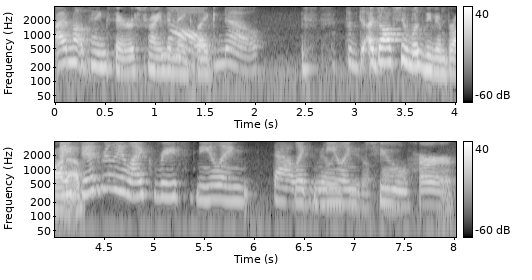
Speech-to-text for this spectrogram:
I'm not saying Sarah's trying to make like no. the adoption wasn't even brought I up. I did really like Rhys kneeling, That like really kneeling beautiful. to her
